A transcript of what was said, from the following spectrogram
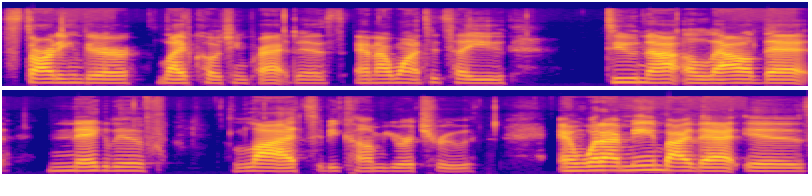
starting their life coaching practice. And I want to tell you do not allow that negative lie to become your truth. And what I mean by that is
